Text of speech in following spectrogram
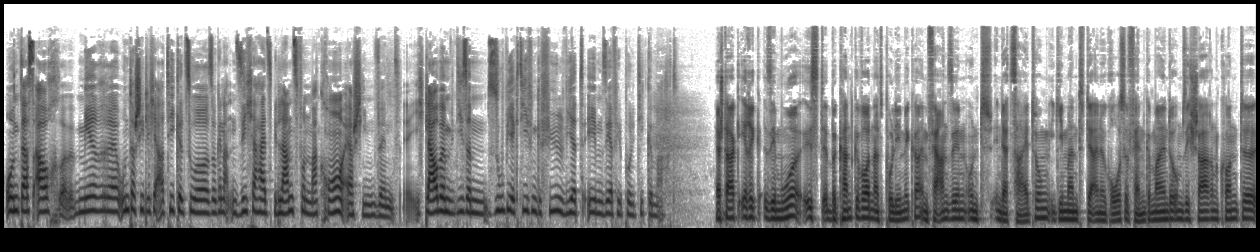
Und dass auch mehrere unterschiedliche Artikel zur sogenannten Sicherheitsbilanz von Macron erschienen sind. Ich glaube, mit diesem subjektiven Gefühl wird eben sehr viel Politik gemacht. Herr Stark, Erik Semur ist bekannt geworden als Polemiker im Fernsehen und in der Zeitung. Jemand, der eine große Fangemeinde um sich scharen konnte.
